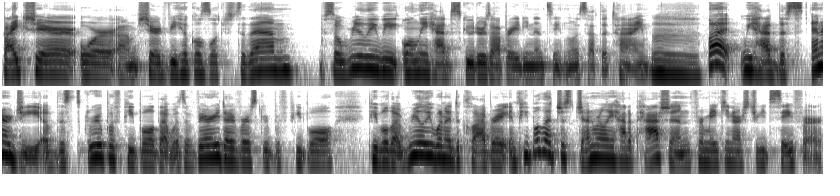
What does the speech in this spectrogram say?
bike share or um, shared vehicles looked to them so really we only had scooters operating in St. Louis at the time. Mm. But we had this energy of this group of people that was a very diverse group of people, people that really wanted to collaborate and people that just generally had a passion for making our streets safer.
